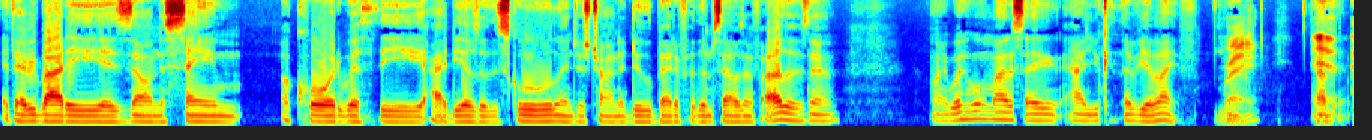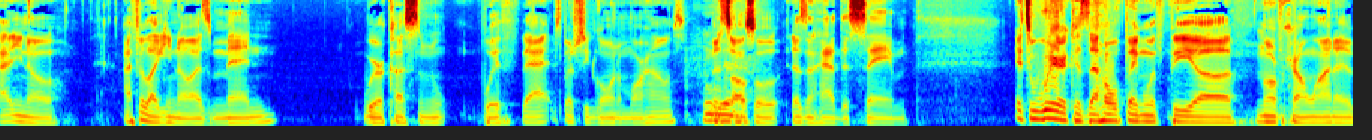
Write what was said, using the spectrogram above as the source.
if everybody is on the same accord with the ideals of the school and just trying to do better for themselves and for others, then like, what who am I to say how you can live your life? You know? Right. And, I, you know, I feel like, you know, as men, we're accustomed with that, especially going to Morehouse. But it's also, it doesn't have the same. It's weird because that whole thing with the uh, North Carolina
